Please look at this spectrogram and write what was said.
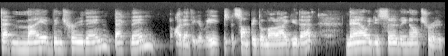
that may have been true then, back then. I don't think it is, but some people might argue that. Now it is certainly not true.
